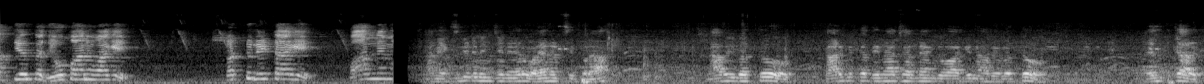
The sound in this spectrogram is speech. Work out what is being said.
ಅತ್ಯಂತ ಜೋಪಾನವಾಗಿ, ಕಟ್ಟುನಿಟ್ಟಾಗಿ ಪಾಲನೆ ನಾನು ಎಕ್ಸಿಕ್ಯೂಟಿವ್ ಇಂಜಿನಿಯರ್ ಒಳನರಸೀಪುರ ನಾವಿವತ್ತು ಕಾರ್ಮಿಕ ದಿನಾಚರಣೆ ಅಂಗವಾಗಿ ನಾವಿವತ್ತು ಹೆಲ್ತ್ ಕಾರ್ಡ್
